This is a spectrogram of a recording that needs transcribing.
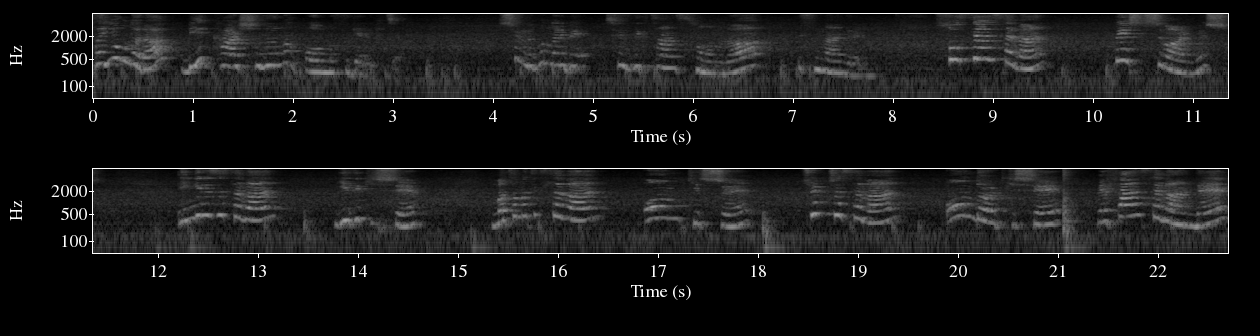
Sayı olarak bir karşılığının olması gerekecek. Şimdi bunları bir çizdikten sonra isimlendirelim. Sosyal seven 5 kişi varmış. İngilizce seven 7 kişi. Matematik seven 10 kişi. Türkçe seven 14 kişi. Ve fen seven de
